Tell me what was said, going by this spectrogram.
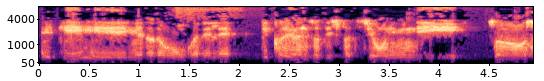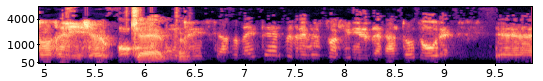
e che mi ha dato comunque delle piccole grandi soddisfazioni, quindi sono, sono felice. Ho certo. iniziato da interprete per poi finire da cantautore eh,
